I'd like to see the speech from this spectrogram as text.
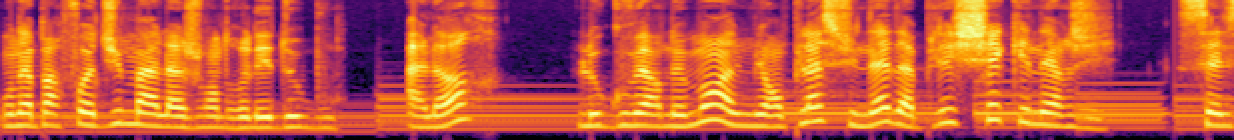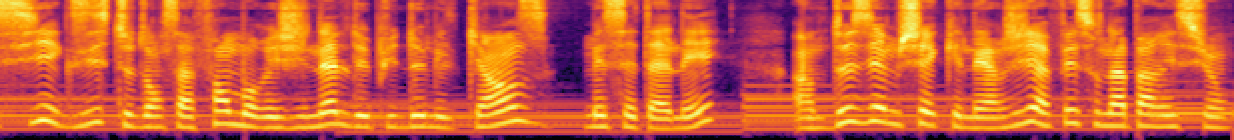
on a parfois du mal à joindre les deux bouts. Alors, le gouvernement a mis en place une aide appelée chèque énergie. Celle-ci existe dans sa forme originelle depuis 2015, mais cette année, un deuxième chèque énergie a fait son apparition,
